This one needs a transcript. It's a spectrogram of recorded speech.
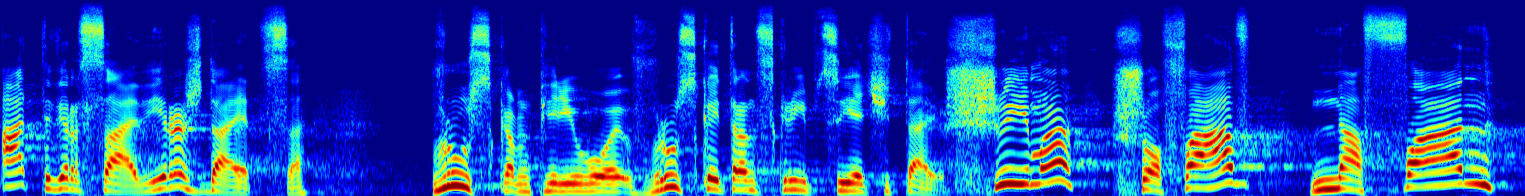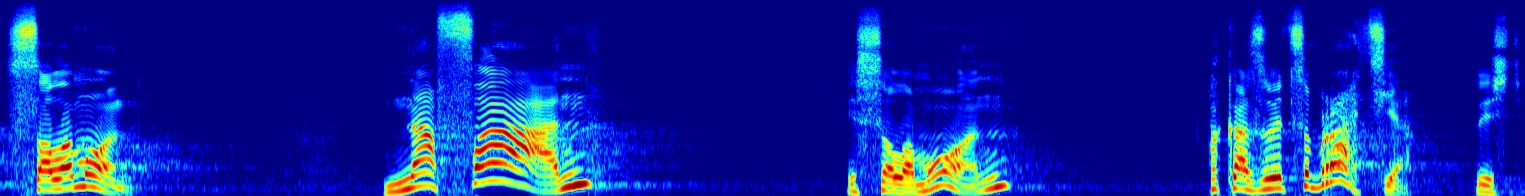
от Версавии рождается – в русском переводе, в русской транскрипции я читаю. Шима, Шофав, Нафан, Соломон. Нафан и Соломон, оказывается, братья. То есть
